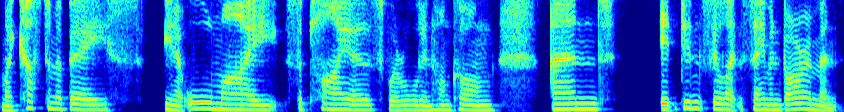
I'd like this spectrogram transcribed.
my customer base, you know, all my suppliers were all in Hong Kong. And it didn't feel like the same environment.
